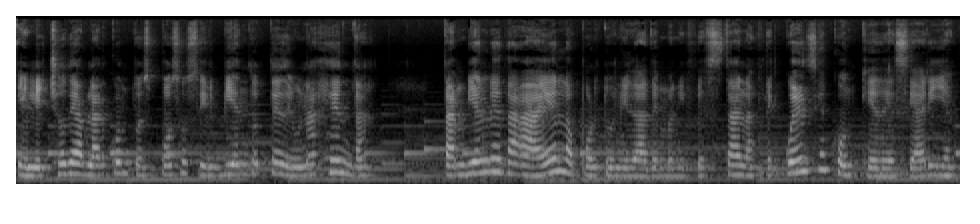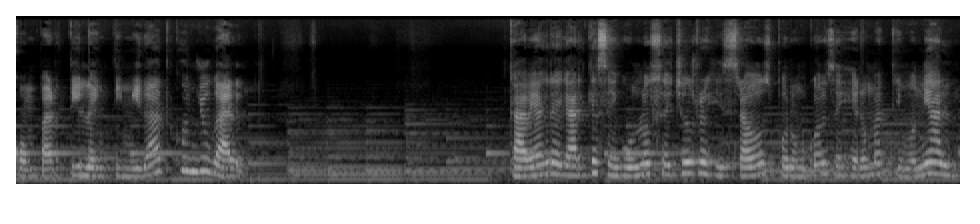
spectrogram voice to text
El hecho de hablar con tu esposo sirviéndote de una agenda también le da a él la oportunidad de manifestar la frecuencia con que desearía compartir la intimidad conyugal. Cabe agregar que según los hechos registrados por un consejero matrimonial,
